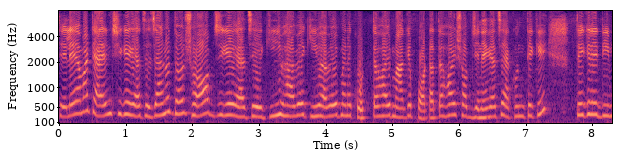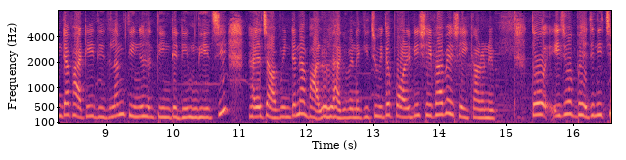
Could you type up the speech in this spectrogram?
ছেলে আমার ট্যালেন্ট শিখে গেছে, জানো তো? সব শিখে গেছে। কীভাবে কীভাবে মানে করতে হয়, মাকে পটাতে হয়, সব জেনে গেছে এখন থেকেই তো এখানে ডিমটা ফাটিয়ে দিয়ে দিলাম তিনজনে তিনটে ডিম দিয়েছি। নাহলে চাউমিনটা না ভালো লাগবে না, কিছুই তো পড়েনি সেইভাবে, সেই কারণে। তো এই যে ভেজে নিচ্ছি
